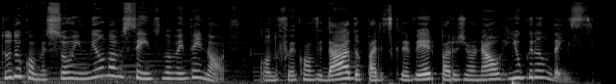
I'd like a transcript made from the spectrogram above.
Tudo começou em 1999, quando foi convidado para escrever para o jornal Rio Grandense.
